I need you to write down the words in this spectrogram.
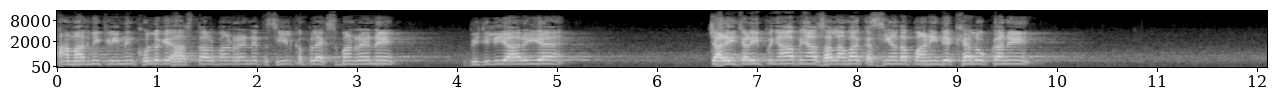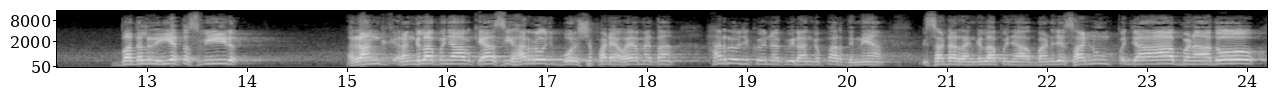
ਆਮ ਆਦਮੀ ਕਲੀਨਿਕ ਖੁੱਲ ਗਏ ਹਸਪਤਾਲ ਬਣ ਰਹੇ ਨੇ ਤਹਿਸੀਲ ਕੰਪਲੈਕਸ ਬਣ ਰਹੇ ਨੇ ਬਿਜਲੀ ਆ ਰਹੀ ਹੈ 40 40 50 50 ਸਾਲਾਂ ਬਾਅਦ ਕੱਸੀਆਂ ਦਾ ਪਾਣੀ ਦੇਖਿਆ ਲੋਕਾਂ ਨੇ ਬਦਲ ਰਹੀ ਹੈ ਤਸਵੀਰ ਰੰਗ ਰੰਗਲਾ ਪੰਜਾਬ ਕਿਹਾ ਸੀ ਹਰ ਰੋਜ਼ ਬੁਰਸ਼ ਫੜਿਆ ਹੋਇਆ ਮੈਂ ਤਾਂ ਹਰ ਰੋਜ਼ ਕੋਈ ਨਾ ਕੋਈ ਰੰਗ ਭਰ ਦਿੰਨੇ ਆ ਵੀ ਸਾਡਾ ਰੰਗਲਾ ਪੰਜਾਬ ਬਣ ਜੇ, ਸਾਨੂੰ ਪੰਜਾਬ ਬਣਾ ਦਿਓ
